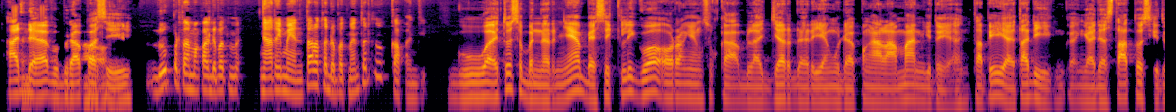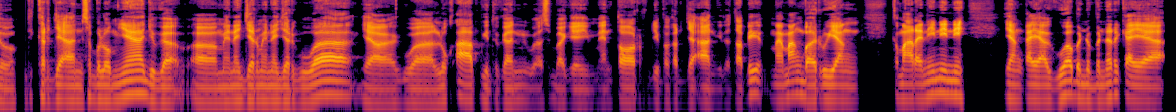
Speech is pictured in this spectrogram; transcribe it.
Ada beberapa Oh. sih. Dulu pertama kali dapat nyari mentor atau dapat mentor tuh kapan Ji? Gua itu sebenarnya basically gua orang yang suka belajar dari yang udah pengalaman gitu ya. Tapi ya tadi nggak ada status gitu. Di kerjaan sebelumnya juga eh, manajer-manajer gua ya gua look up gitu kan, gua sebagai mentor di pekerjaan gitu. Tapi memang baru yang kemarin ini nih yang kayak gua bener-bener kayak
